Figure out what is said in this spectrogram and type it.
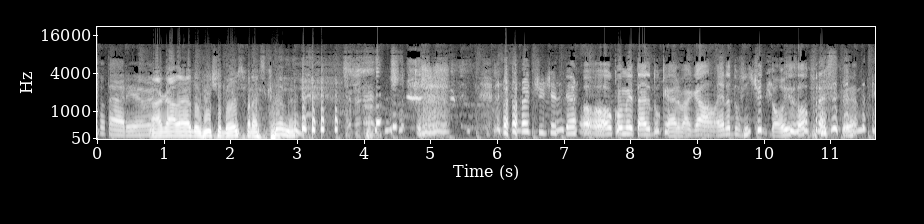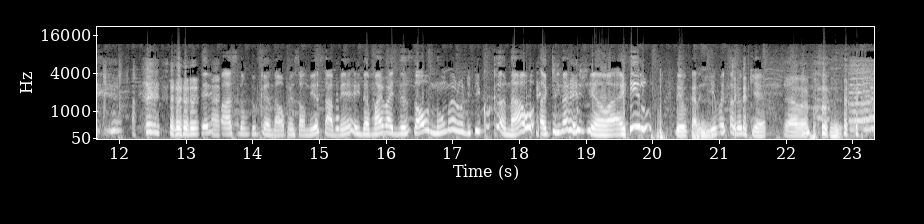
Putaria, velho. A galera do 22 frescando, né? Xuxa Cearense. Ó, ó o comentário do cara, a galera do 22, ó, frescando. Se ele falasse o nome do canal, o pessoal nem ia saber, ainda mais vai dizer só o número onde fica o canal aqui na região. Aí, deu, cara, ninguém vai saber o que é. Ah, mas,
